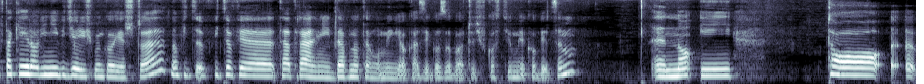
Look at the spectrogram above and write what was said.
w takiej roli nie widzieliśmy go jeszcze. No, widz- widzowie teatralni dawno temu mieli okazję go zobaczyć w kostiumie kobiecym. E, No i to e,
